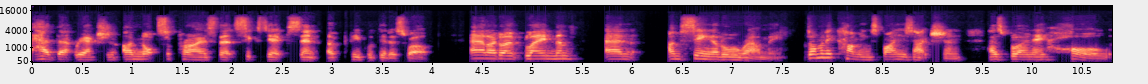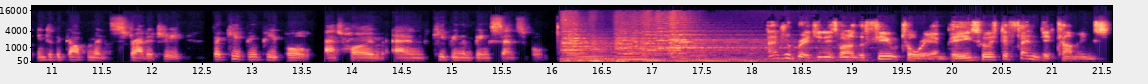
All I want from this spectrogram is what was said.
had that reaction, I'm not surprised that 68% of people did as well. And I don't blame them. And I'm seeing it all around me. Dominic Cummings, by his action, has blown a hole into the government's strategy for keeping people at home and keeping them being sensible. Andrew Bridgen is one of the few Tory MPs who has defended Cummings.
